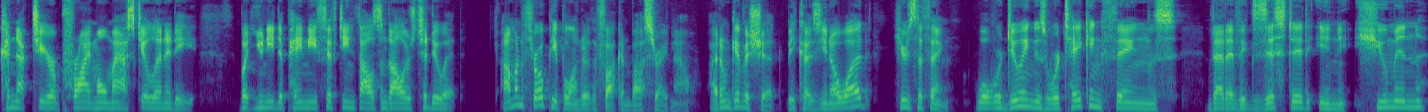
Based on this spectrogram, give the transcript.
connect to your primal masculinity, but you need to pay me $15,000 to do it. I'm going to throw people under the fucking bus right now. I don't give a shit because you know what? Here's the thing. What we're doing is we're taking things that have existed in human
